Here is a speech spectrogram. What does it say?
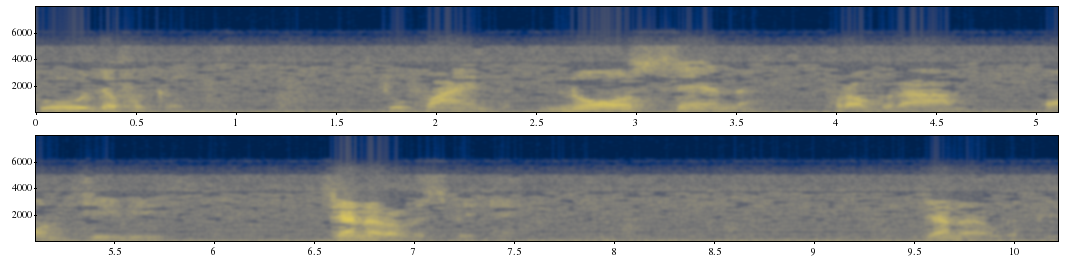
too difficult to find no sin program on TV, generally speaking. Generally speaking.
